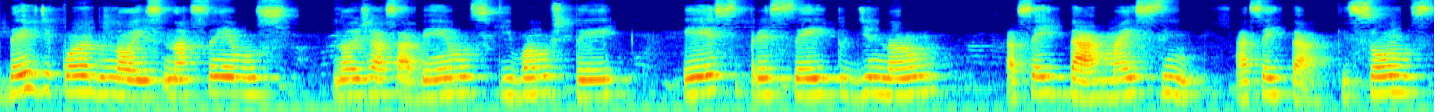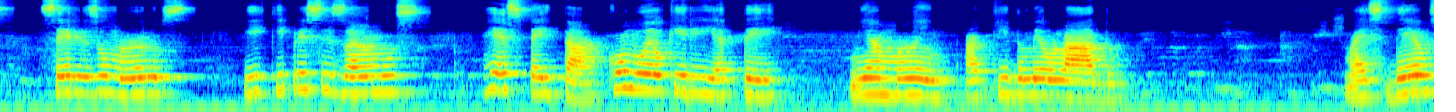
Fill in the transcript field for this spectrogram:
Desde quando nós nascemos, nós já sabemos que vamos ter esse preceito de não aceitar, mas sim aceitar que somos seres humanos e que precisamos respeitar. Como eu queria ter minha mãe aqui do meu lado. Mas Deus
